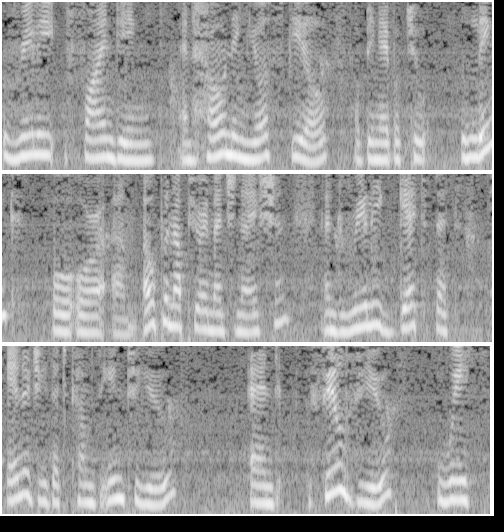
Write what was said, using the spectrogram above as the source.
really finding and honing your skill of being able to link or, or um, open up your imagination and really get that energy that comes into you and fills you with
